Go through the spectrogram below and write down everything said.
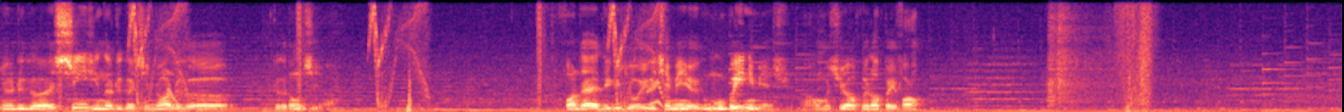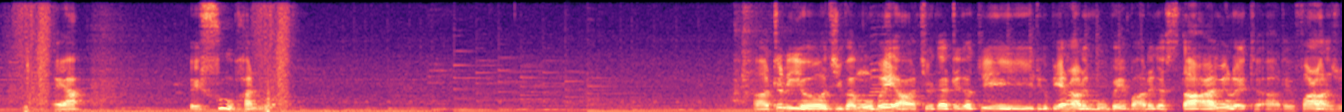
用这个心形的这个形状这个这个东西啊，放在这个有一个前面有一个墓碑里面去啊。我们需要回到北方。哎呀，被树绊住了。啊，这里有几块墓碑啊，就在这个最这个边上这个墓碑，把这个 Star Amulet 啊这个放上去，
